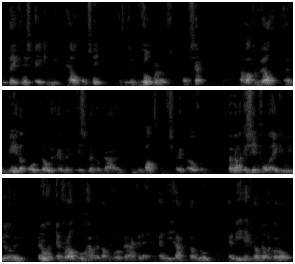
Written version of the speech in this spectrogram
betekenis-economie helpt ons niet. Het is een hulpeloos concept. Maar wat we wel eh, meer dan ooit nodig hebben, is met elkaar een, een debat, een gesprek over. Maar welke zinvolle economie willen we nu? En, hoe, en vooral, hoe gaan we dat dan voor elkaar krijgen? En wie gaat het dan doen? En wie heeft dan welke rol?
